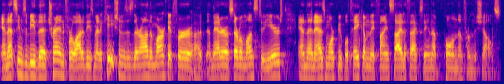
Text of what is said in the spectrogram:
And that seems to be the trend for a lot of these medications is they're on the market for a, a, matter of several months to years, and then as more people take them, they find side effects, they end up pulling them from the shelves.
